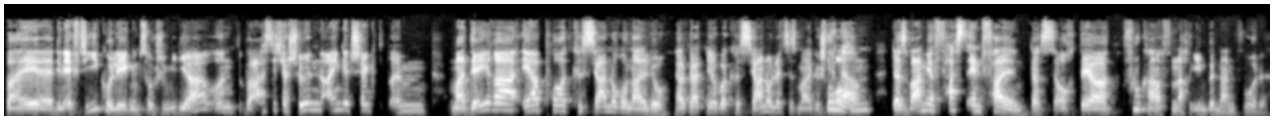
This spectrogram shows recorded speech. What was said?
bei äh, den FTI-Kollegen im Social Media und du hast dich ja schön eingecheckt beim Madeira Airport Cristiano Ronaldo. Ja, wir hatten ja über Cristiano letztes Mal gesprochen. Genau. Das war mir fast entfallen, dass auch der Flughafen nach ihm benannt wurde.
